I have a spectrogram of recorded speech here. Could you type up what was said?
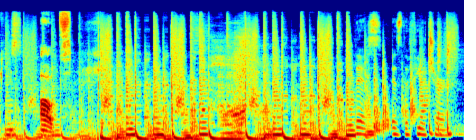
Peace out. This is the future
